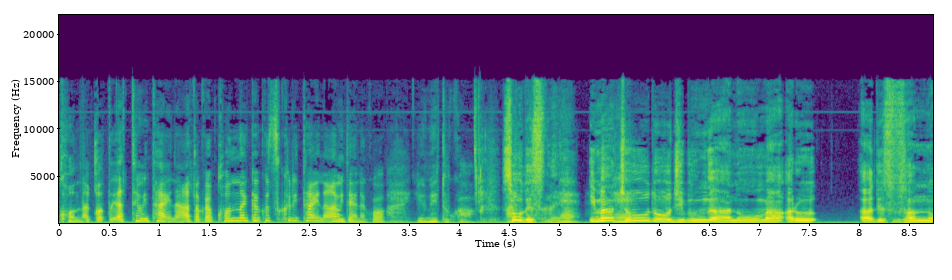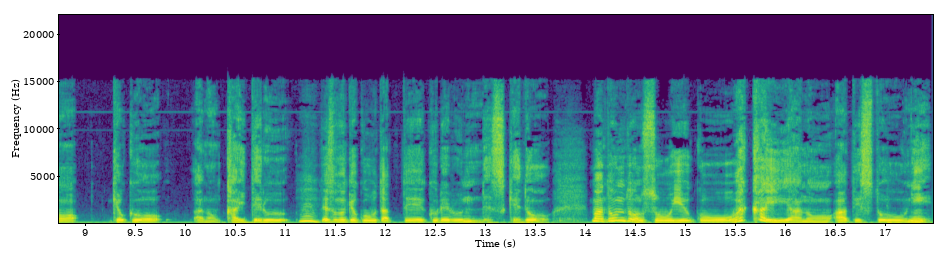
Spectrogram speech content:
こんなことやってみたいなとかこんな曲作りたいなみたいなこう夢とか、ね、そうですね。今ちょうど自分があのまああるアーティストさんの曲をあの書いてる、でその曲を歌ってくれるんですけど、まあ、どんどんそういうこう若いあのアーティストに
